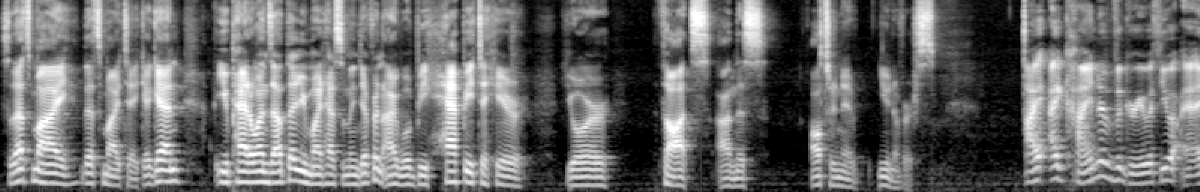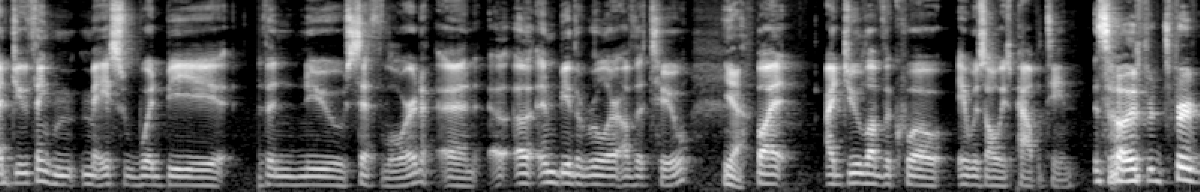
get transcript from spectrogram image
so that's my that's my take again you padawans out there you might have something different i would be happy to hear your thoughts on this alternate universe I, I kind of agree with you. I, I do think Mace would be the new Sith Lord and uh, uh, and be the ruler of the two. yeah But I do love the quote. It was always Palpatine. So for, for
